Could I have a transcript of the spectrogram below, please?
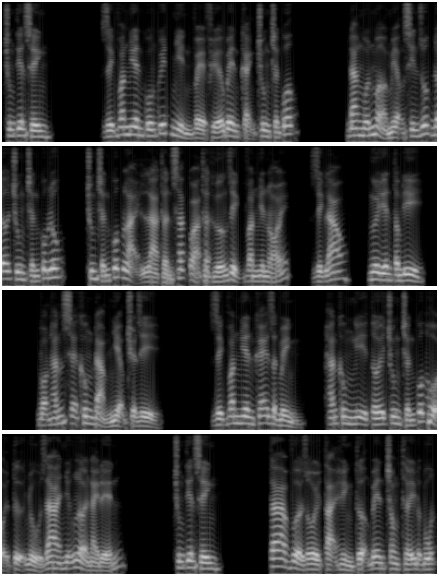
Trung tiên sinh. Dịch văn niên cuốn quýt nhìn về phía bên cạnh trung trấn quốc đang muốn mở miệng xin giúp đỡ trung trấn quốc lúc, trung trấn quốc lại là thần sắc quả thật hướng dịch văn niên nói, dịch lão, ngươi yên tâm đi, bọn hắn sẽ không đảm nhiệm chuyện gì. Dịch văn niên khẽ giật mình, hắn không nghĩ tới trung trấn quốc hội tự nhủ ra những lời này đến. Trung tiên sinh, ta vừa rồi tại hình tượng bên trong thấy được bút,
